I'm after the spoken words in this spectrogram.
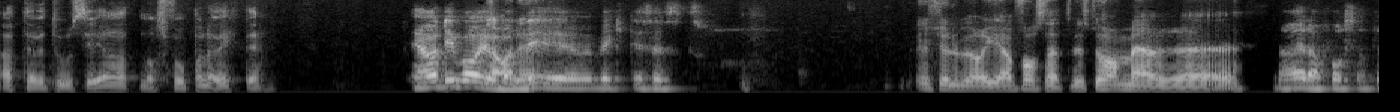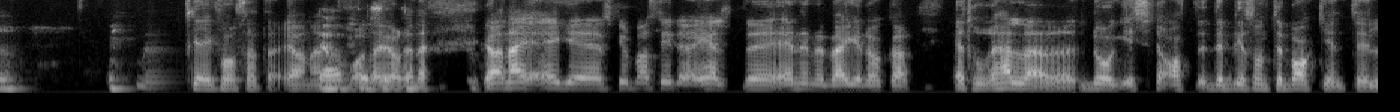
At TV 2 sier at norsk fotball er viktig. Ja, de var jo ja, veldig det... viktige sist. Unnskyld, Børge. Fortsett hvis du har mer uh... Nei da, fortsett du. Skal jeg fortsette? Ja, nei, ja, da gjør jeg det. Ja, nei, jeg eh, skulle bare si det, jeg er helt uh, enig med begge dere. Jeg tror heller dog ikke at det blir sånn tilbake igjen til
